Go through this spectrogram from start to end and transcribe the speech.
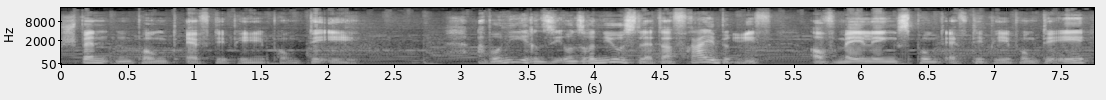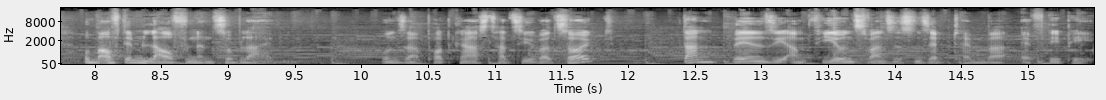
spenden.fdp.de. Abonnieren Sie unseren Newsletter Freibrief auf mailings.fdp.de, um auf dem Laufenden zu bleiben. Unser Podcast hat Sie überzeugt? Dann wählen Sie am 24. September FDP.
